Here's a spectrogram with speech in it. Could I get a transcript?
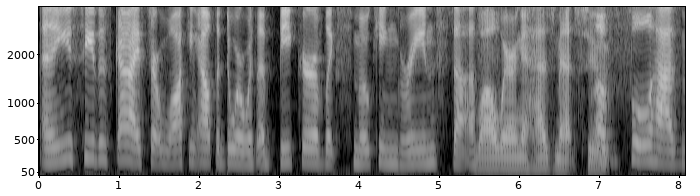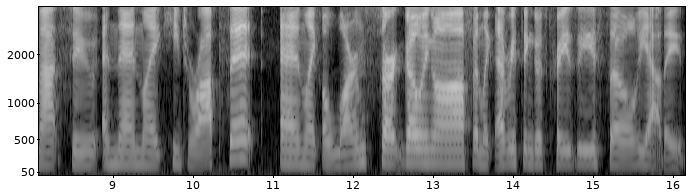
And then you see this guy start walking out the door with a beaker of like smoking green stuff. While wearing a hazmat suit. a full hazmat suit and then like he drops it and like alarms start going off and like everything goes crazy. So yeah, they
